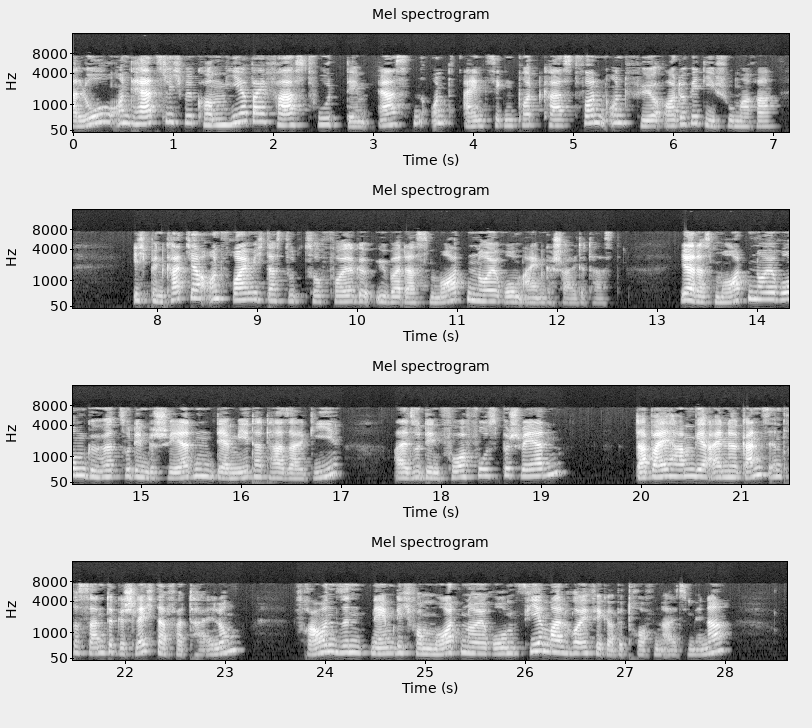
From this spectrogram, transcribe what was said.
Hallo und herzlich willkommen hier bei Fast Food, dem ersten und einzigen Podcast von und für Orthopädie-Schumacher. Ich bin Katja und freue mich, dass du zur Folge über das Mortenneurom eingeschaltet hast. Ja, das Mortenneurom gehört zu den Beschwerden der Metatarsalgie, also den Vorfußbeschwerden. Dabei haben wir eine ganz interessante Geschlechterverteilung. Frauen sind nämlich vom Mortenneurom viermal häufiger betroffen als Männer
